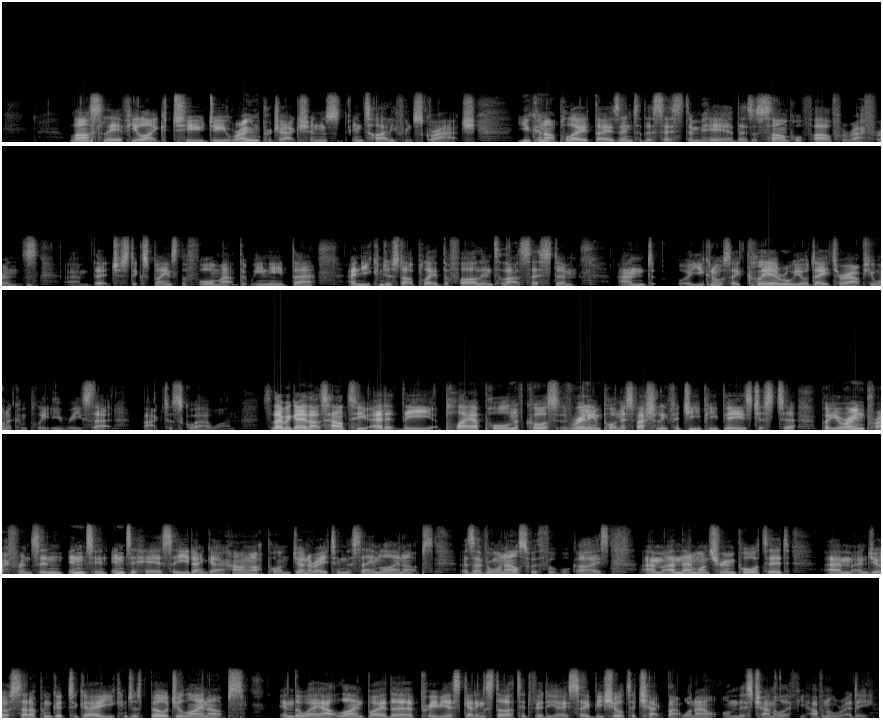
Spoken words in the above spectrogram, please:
Lastly, if you like to do your own projections entirely from scratch, you can upload those into the system here. There's a sample file for reference um, that just explains the format that we need there. And you can just upload the file into that system and you can also clear all your data out if you want to completely reset back to square one. So there we go. That's how to edit the player pool. And of course, it's really important, especially for GPPs, just to put your own preference in, into, into here so you don't get hung up on generating the same lineups as everyone else with football guys. Um, and then once you're imported um, and you're set up and good to go, you can just build your lineups in the way outlined by the previous getting started video. So be sure to check that one out on this channel if you haven't already.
